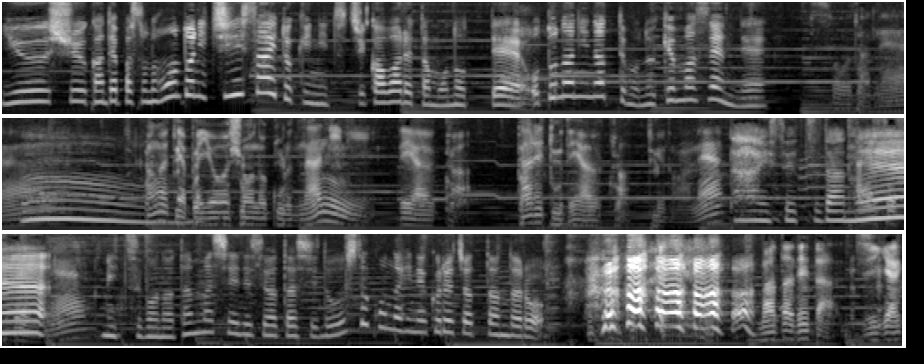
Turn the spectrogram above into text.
言う習慣。ってやっぱその本当に小さい時に培われたものってうん。大人になっても抜けませんね。そうだね。うん。考えてやっぱ幼少の頃何に出会うか誰と出会うかっていうのはね。大切だね。ね。三つ子の魂ですよ。私どうしてこんなひねくれちゃったんだろ また出た。自虐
